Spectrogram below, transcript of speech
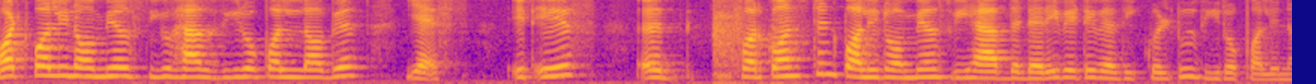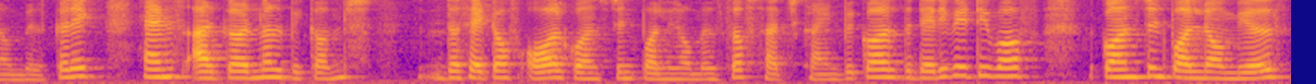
what polynomials you have zero polynomial? Yes. It is uh, for constant polynomials we have the derivative as equal to zero polynomial correct? Hence our kernel becomes the set of all constant polynomials of such kind because the derivative of constant polynomials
